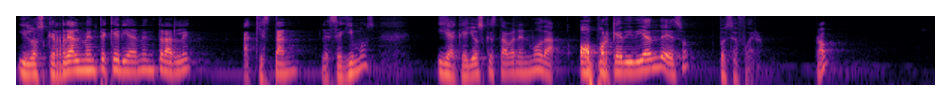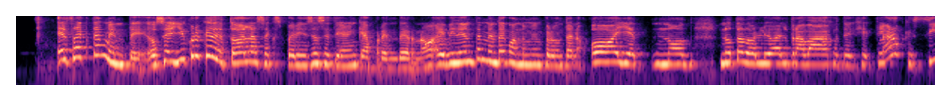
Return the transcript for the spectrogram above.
Y los que realmente querían entrarle, aquí están, le seguimos. Y aquellos que estaban en moda o porque vivían de eso, pues se fueron. Exactamente, o sea, yo creo que de todas las experiencias se tienen que aprender, ¿no? Evidentemente cuando me preguntan, oye, ¿no, no te dolió el trabajo? Te dije, claro que sí,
